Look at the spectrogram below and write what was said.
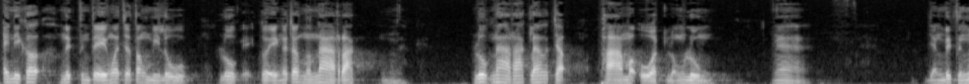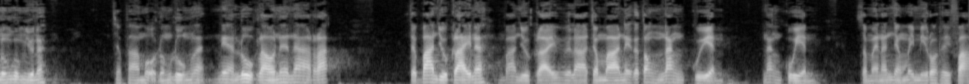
ไอ้นี่ก็นึกถึงตัวเองว่าจะต้องมีลูก ลูกตัวเองก็ต้องน่ารัก ลูกน่ารักแล้วจะพามาอวดหลวงลุงนะยังนึกถึงหลวงลุงอยู่นะ จะพามาอวดหลวงลุงว่าเนี่ยลูกเราเนี่ยน่ารัก แต่บ้านอยู่ไกลนะ บ้านอยู่ไกล เวลาจะมาเนี่ยก็ต้องนั่งเกวียน นั่งเกวียน สมัยนั้นยังไม่มีรถไฟฟ้า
